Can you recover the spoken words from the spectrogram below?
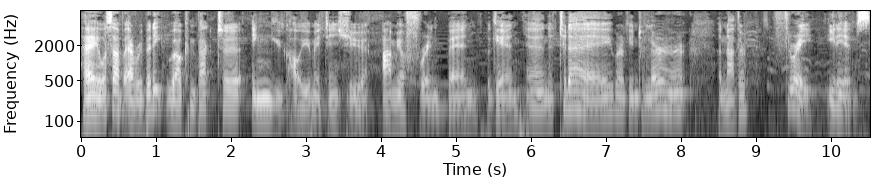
Hey, what's up, everybody? Welcome back to 英语口语每天学. I'm your friend Ben again, and today we're going to learn another three idioms.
